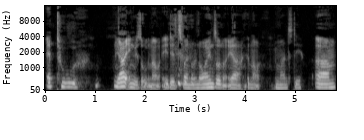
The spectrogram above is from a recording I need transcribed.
Ed 2 ja, irgendwie so, genau. ED 209, so, ja, genau. Du meinst die. Ähm,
